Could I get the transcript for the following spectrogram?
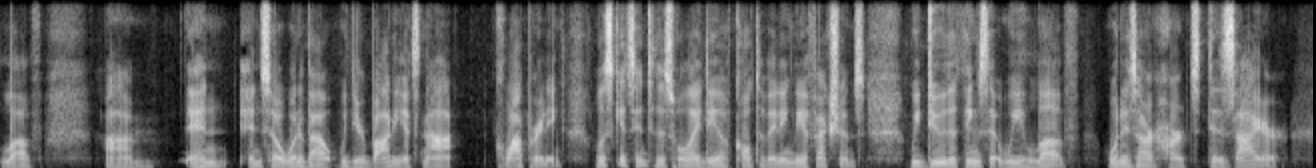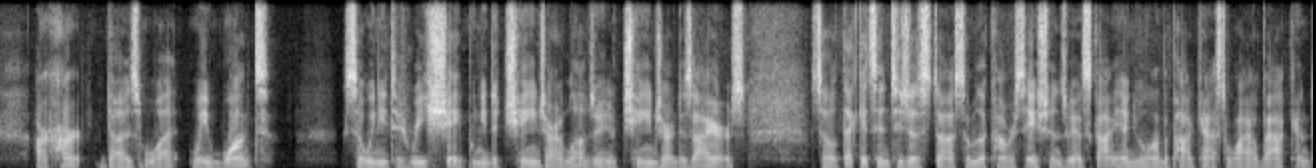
love. Um, and and so, what about with your body? It's not cooperating. Well, this gets into this whole idea of cultivating the affections. We do the things that we love. What is our heart's desire? Our heart does what we want. So we need to reshape. We need to change our loves. We need to change our desires. So that gets into just uh, some of the conversations we had Scott Aniol on the podcast a while back, and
